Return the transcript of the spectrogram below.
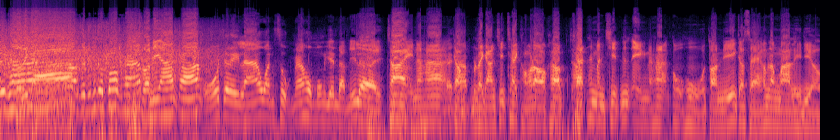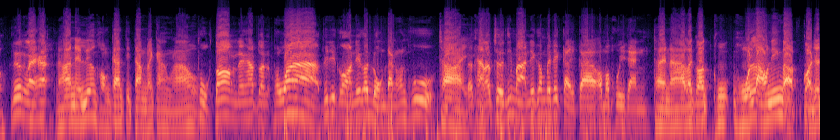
สวัสดีครับ สวัสดีครับ สวัสดีพี่โตโต้ครับ สวัสดีอาร์ตครับ โอ้เจออีกแล้ววันศุกร์นะหกโมงเย็นแบบนี้เลย ใช่นะฮะ นะครักับบรายการชิดแชทของเราครับครัแชบทให้มันชิดนั่นเองนะฮะก็โอ้โห ตอนนี้กระแสกำลังมาเลยเดียว เรื่องอะไรฮะ นะฮะ ในเรื่องของการติดตามรายการของเรา ถูกต้องนะครับตอนเพราะว่าพิธีกรนี่ก็โด่งดังทั้งคู่ใช่ แล้วแขกรับเชิญที่มานี่ก็ไม่ได้ไก่กาเอามาคุยกัน ใช่นะฮะแล้วก็โอ้โหเรานี่แบบกว่าจะ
